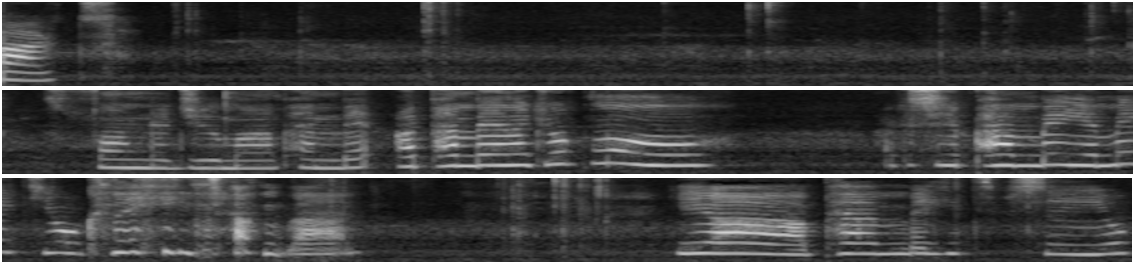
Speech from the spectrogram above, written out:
Kart. Sonracığıma pembe. Ay pembe yemek yok mu? Arkadaşlar pembe yemek yok. Ne yiyeceğim ben? Ya pembe hiçbir şey yok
